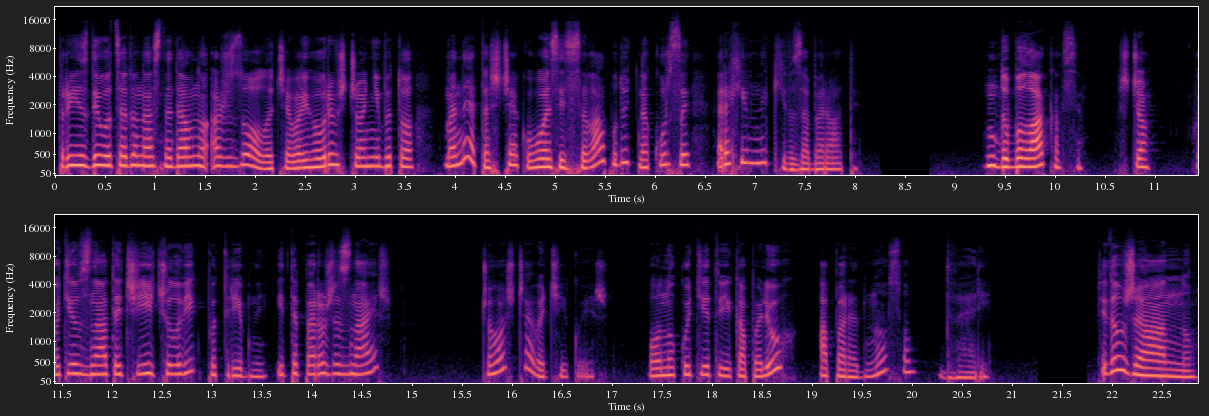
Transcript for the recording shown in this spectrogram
Приїздив оце до нас недавно аж Золочева і говорив, що нібито мене та ще когось із села будуть на курси рахівників забирати. Добалакався. Що, хотів знати, чиїй чоловік потрібний, і тепер уже знаєш? Чого ще вичікуєш? Он у куті твій капелюх, а перед носом двері. Піду вже, Анно,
